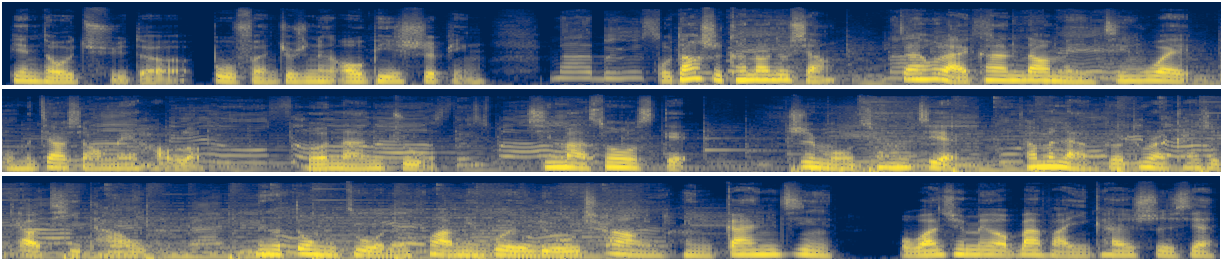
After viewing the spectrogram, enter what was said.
片头曲的部分，就是那个 OP 视频。我当时看到就想，再后来看到美津卫，我们叫小美好了，和男主西马 Sosuke 智魔聪介，他们两个突然开始跳踢踏舞，那个动作、那个画面过于流畅，很干净。我完全没有办法移开视线，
